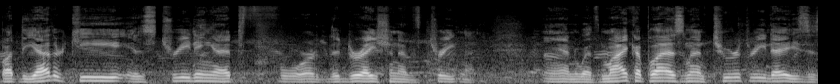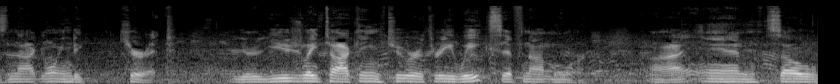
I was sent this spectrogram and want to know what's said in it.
But the other key is treating it for the duration of treatment. And with mycoplasma, two or three days is not going to cure it. You're usually talking two or three weeks, if not more. Uh, and so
